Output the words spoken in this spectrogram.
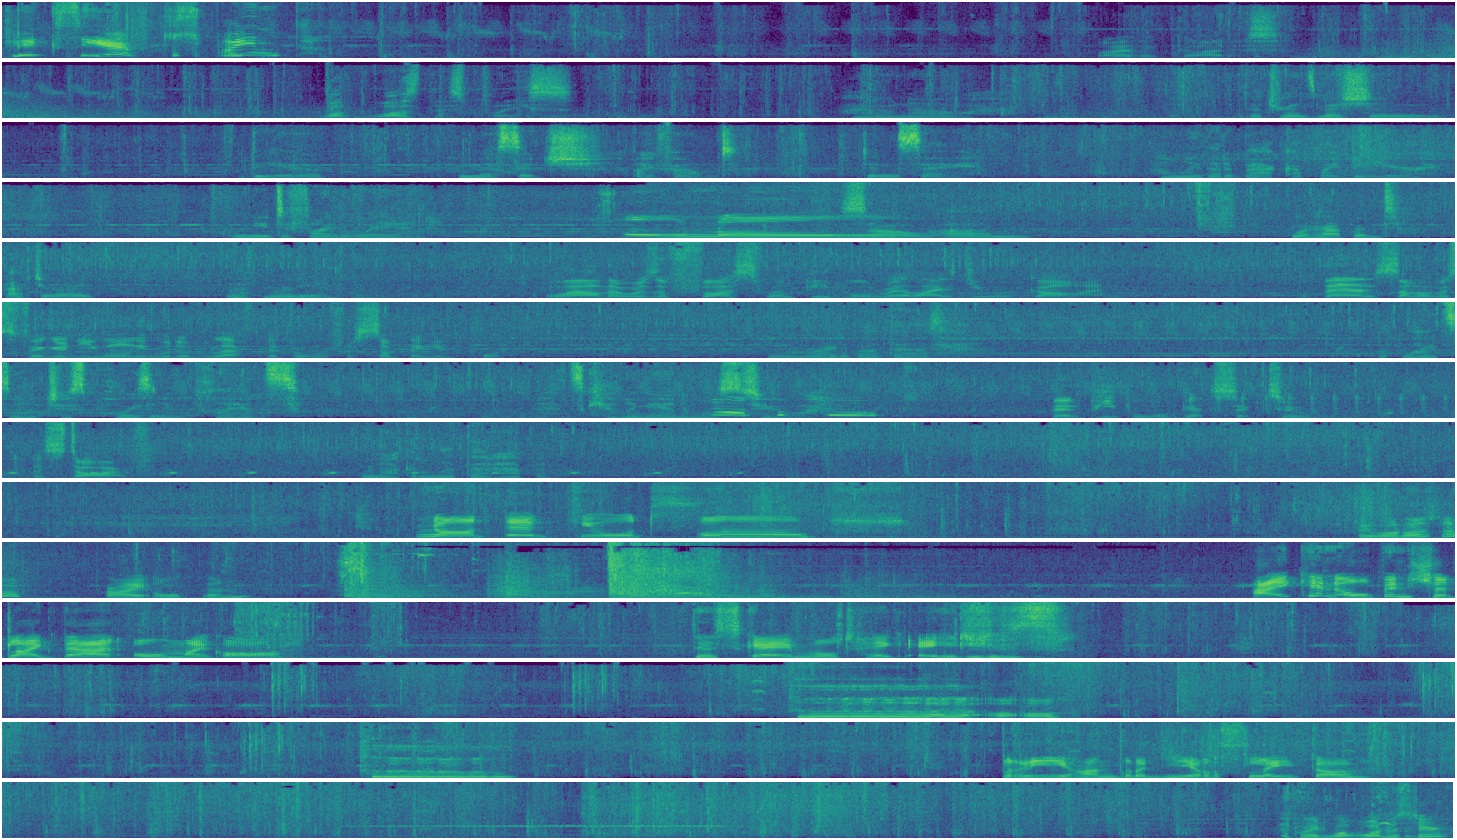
Click CF to sprint! By the goddess. What was this place? I don't know. The transmission... The, uh, message I found didn't say. Only that a backup might be here. We need to find a way in. Oh no! So, um... What happened after I left Meridian? Well, there was a fuss when people realized you were gone. But then some of us figured you only would have left if it were for something important. You were right about that. The blight's not just poisoning plants. It's killing animals too. Then people will get sick too. And starve. We're not gonna let that happen. Not the cute fox. Wait, what was that? Try open. I can open shit like that? Oh my god. This game will take ages. Uh-oh. 300 years later. Wait, what? What is there?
